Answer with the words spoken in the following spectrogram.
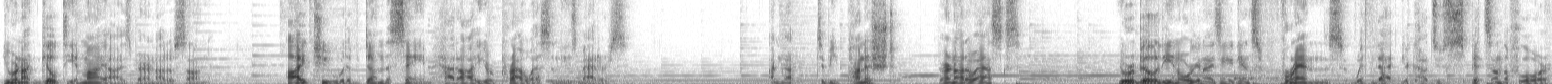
You are not guilty in my eyes, Baranado san. I too would have done the same had I your prowess in these matters. I'm not to be punished? Baranado asks. Your ability in organizing against friends, with that Yokatsu spits on the floor,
